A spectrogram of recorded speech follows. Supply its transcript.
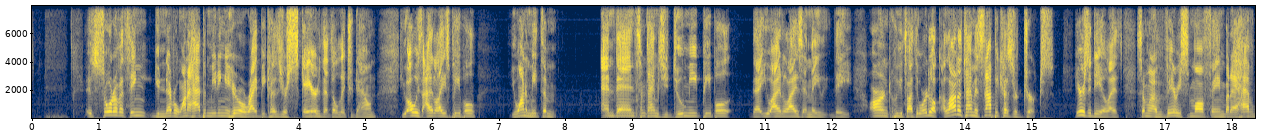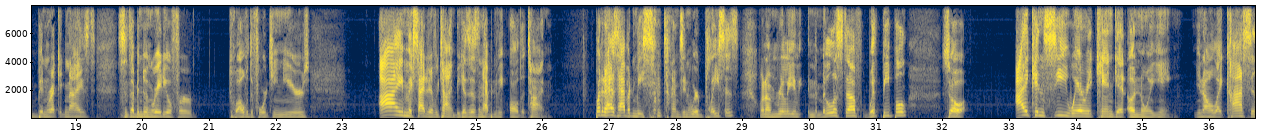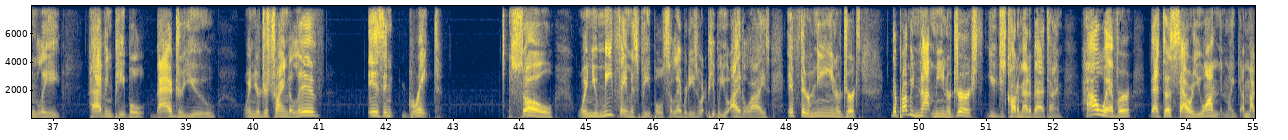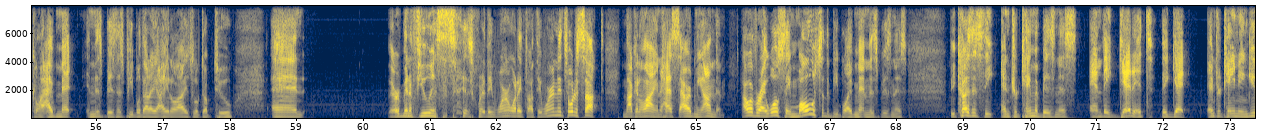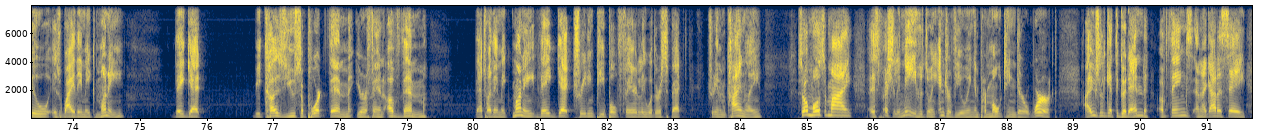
it's sort of a thing you never want to happen meeting a hero, right? Because you're scared that they'll let you down. You always idolize people. You want to meet them. And then sometimes you do meet people that you idolize and they they aren't who you thought they were. Look, a lot of time it's not because they're jerks. Here's the deal: as someone of very small fame, but I have been recognized since I've been doing radio for twelve to fourteen years. I'm excited every time because it doesn't happen to me all the time. But it has happened to me sometimes in weird places when I'm really in, in the middle of stuff with people. So I can see where it can get annoying. You know, like constantly having people badger you when you're just trying to live isn't great. So, when you meet famous people, celebrities, what people you idolize, if they're mean or jerks, they're probably not mean or jerks. You just caught them at a bad time. However, that does sour you on them. Like I'm not gonna lie, I've met in this business people that I idolized, looked up to, and there have been a few instances where they weren't what I thought they were, and it sort of sucked. I'm not gonna lie, and it has soured me on them. However, I will say most of the people I've met in this business because it's the entertainment business and they get it, they get entertaining you is why they make money. They get because you support them, you're a fan of them, that's why they make money. They get treating people fairly with respect, treating them kindly. So most of my, especially me, who's doing interviewing and promoting their work, I usually get the good end of things. And I gotta say,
